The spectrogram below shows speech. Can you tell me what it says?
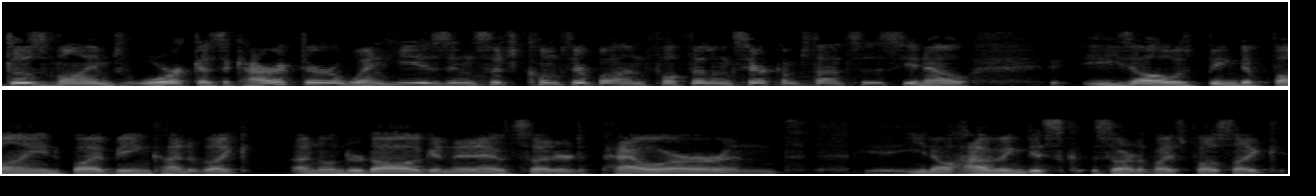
does Vimes work as a character when he is in such comfortable and fulfilling circumstances? You know, he's always being defined by being kind of like an underdog and an outsider to power, and you know, having this sort of, I suppose, like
